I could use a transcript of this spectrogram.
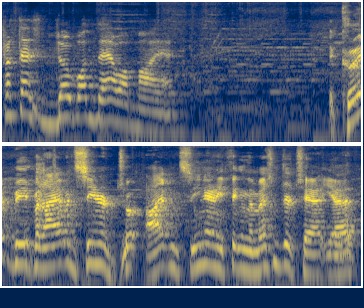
but there's no one there on my end. It could be, but I haven't seen her. I haven't seen anything in the messenger chat yet.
